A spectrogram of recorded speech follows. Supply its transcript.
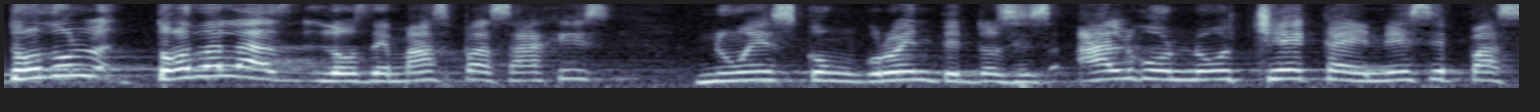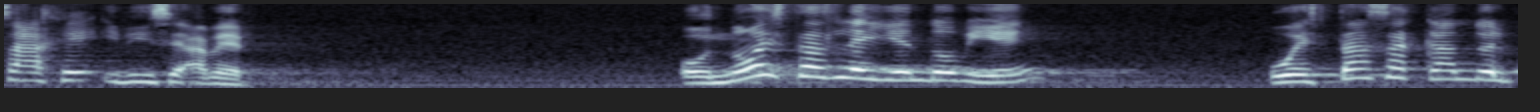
todo, todos los demás pasajes no es congruente, entonces algo no checa en ese pasaje y dice, a ver, o no estás leyendo bien, o estás sacando, el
